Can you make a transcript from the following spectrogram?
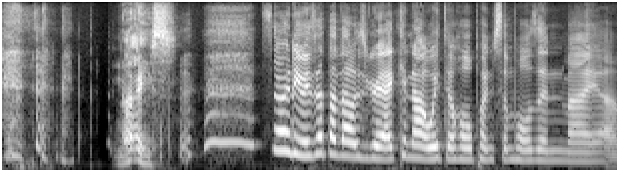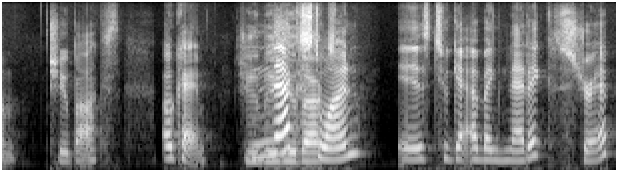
Nice. So, anyways, I thought that was great. I cannot wait to hole punch some holes in my um shoebox. Okay. Next one is to get a magnetic strip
